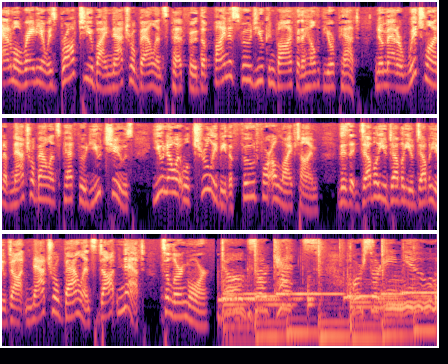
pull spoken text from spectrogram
Animal Radio is brought to you by Natural Balance Pet Food, the finest food you can buy for the health of your pet. No matter which line of Natural Balance Pet Food you choose, you know it will truly be the food for a lifetime. Visit www.naturalbalance.net to learn more. Dogs or cats, horse or emu,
